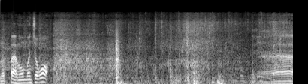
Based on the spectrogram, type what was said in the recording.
Lepas mau mencorok. Ah.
